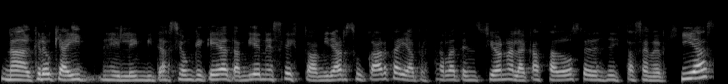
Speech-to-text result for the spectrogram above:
nada, creo que ahí eh, la invitación que queda también es esto, a mirar su carta y a prestarle atención a la casa 12 desde estas energías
